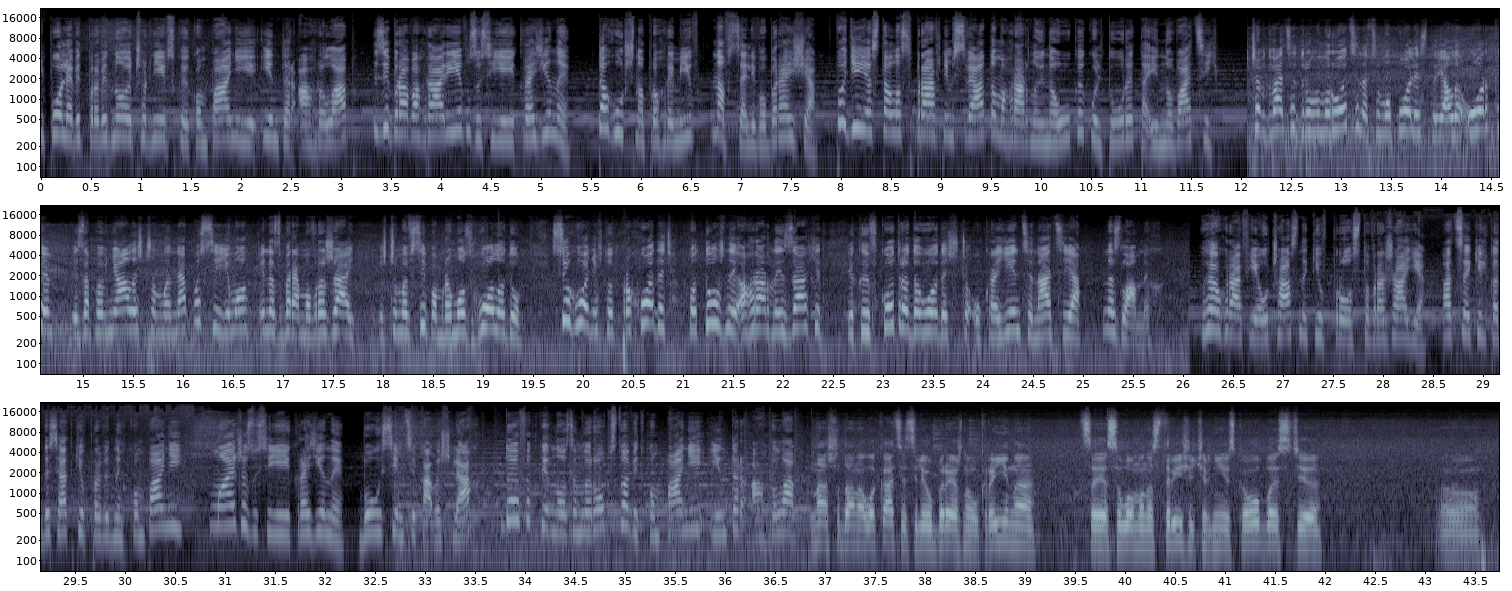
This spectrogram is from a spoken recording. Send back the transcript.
День поля від провідної чернігівської компанії «Інтерагролаб» зібрав аграріїв з усієї країни та гучно прогремів на все лівобережжя. Подія стала справжнім святом аграрної науки, культури та інновацій. Ще в 22-му році на цьому полі стояли орки і запевняли, що ми не посіємо і не зберемо врожай, і що ми всі помремо з голоду. Сьогодні ж тут проходить потужний аграрний захід, який вкотре доводить, що українці нація незламних. Географія учасників просто вражає. А це кілька десятків провідних компаній майже з усієї країни, бо усім цікавий шлях до ефективного землеробства від компанії «Інтерагролаб». Наша дана локація це лівобережна Україна, це село Монастирище, Чернігівська область. Е,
